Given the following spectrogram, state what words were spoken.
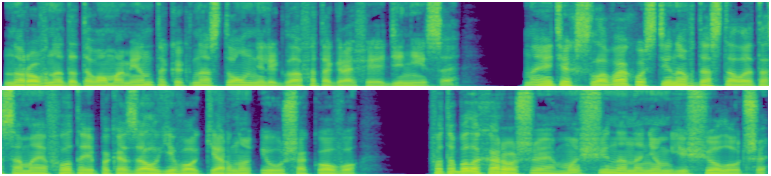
но ровно до того момента, как на стол не легла фотография Дениса. На этих словах Устинов достал это самое фото и показал его Керну и Ушакову. Фото было хорошее, мужчина на нем еще лучше.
